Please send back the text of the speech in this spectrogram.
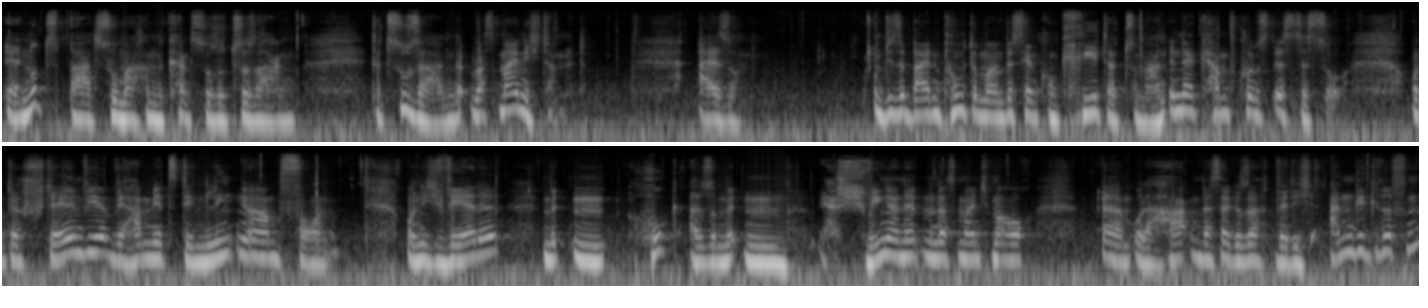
äh, nutzbar zu machen, kannst du sozusagen dazu sagen. Was meine ich damit? Also, um diese beiden Punkte mal ein bisschen konkreter zu machen. In der Kampfkunst ist es so. Unterstellen wir, wir haben jetzt den linken Arm vorne. Und ich werde mit einem Hook, also mit einem ja, Schwinger nennt man das manchmal auch, ähm, oder Haken besser gesagt, werde ich angegriffen.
